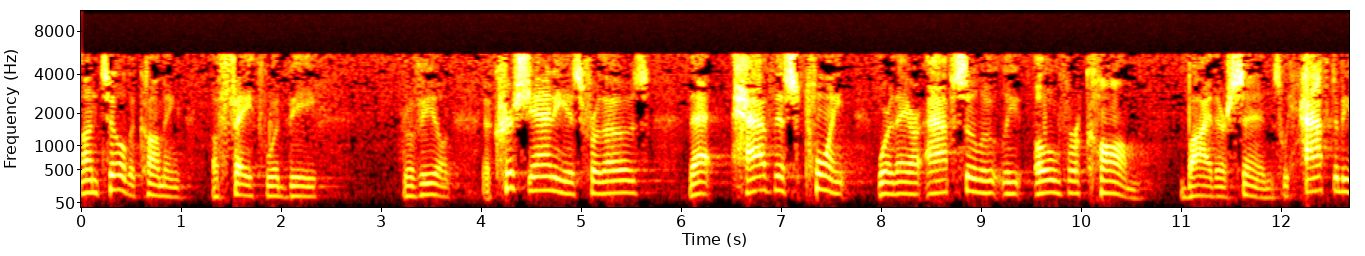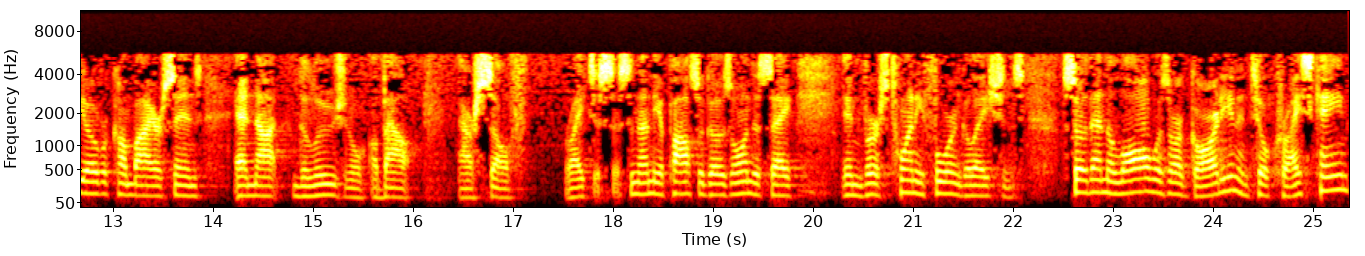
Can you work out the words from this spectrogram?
until the coming of faith would be revealed." Christianity is for those that have this point where they are absolutely overcome by their sins. We have to be overcome by our sins and not delusional about our self righteousness. And then the apostle goes on to say in verse 24 in Galatians So then the law was our guardian until Christ came,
